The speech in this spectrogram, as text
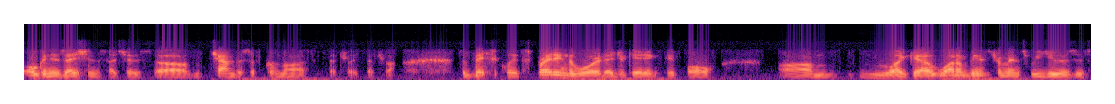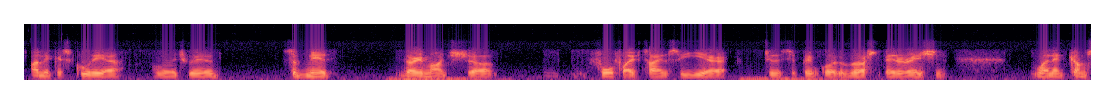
organizations such as um, chambers of commerce, etc., etc. So basically, it's spreading the word, educating people. Um, like uh, one of the instruments we use is amicus curiae, which we submit very much uh, four or five times a year to the Supreme Court of the Russian Federation when it comes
